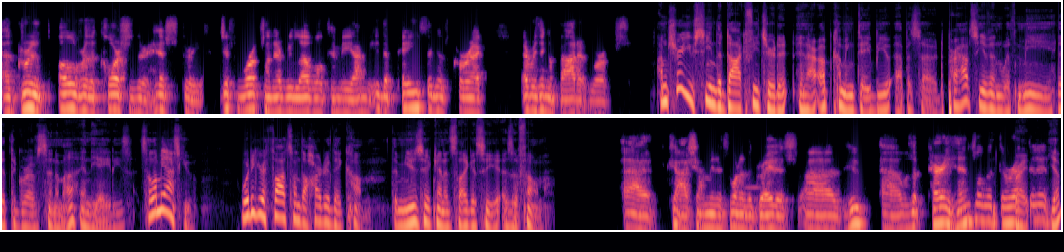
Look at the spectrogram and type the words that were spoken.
a group over the course of their history. It just works on every level to me. I mean, the pacing is correct. Everything about it works. I'm sure you've seen the doc featured in our upcoming debut episode, perhaps even with me at the Grove Cinema in the 80s. So let me ask you, what are your thoughts on The Harder They Come? the music and its legacy as a film? Uh, gosh, I mean, it's one of the greatest. Uh, who uh, was it? Perry Henzell that directed right. it. Yep.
